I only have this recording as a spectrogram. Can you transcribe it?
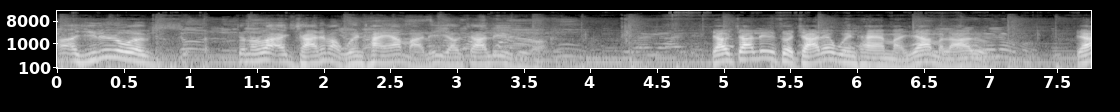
အာအကြီးလေးတော့ကျွန်တော်တို့အဂျားထဲမှာဝင်ထိုင်ရမှာလေယောက်ျားလေးဆိုတော့ယောက်ျားလေးဆိုတော့ဂျားထဲဝင်ထိုင်ရမှာရမလားလို့ဗျာ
